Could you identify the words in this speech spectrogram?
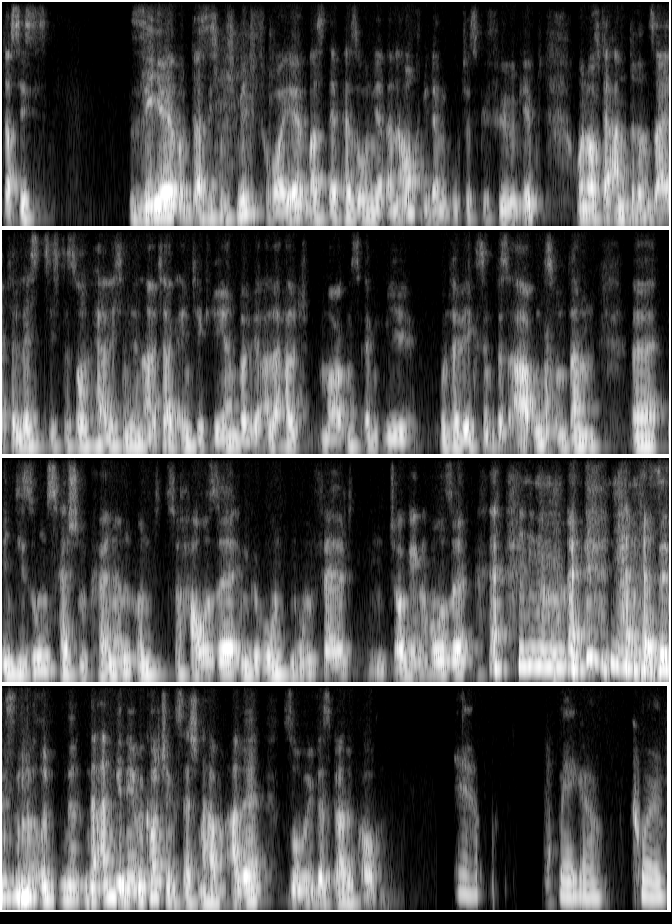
dass ich es sehe und dass ich mich mitfreue, was der Person ja dann auch wieder ein gutes Gefühl gibt. Und auf der anderen Seite lässt sich das auch herrlich in den Alltag integrieren, weil wir alle halt morgens irgendwie unterwegs sind bis abends und dann äh, in die Zoom-Session können und zu Hause im gewohnten Umfeld, in Jogginghose, dann da sitzen und eine, eine angenehme Coaching-Session haben, alle so, wie wir es gerade brauchen. Ja, mega, cool.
